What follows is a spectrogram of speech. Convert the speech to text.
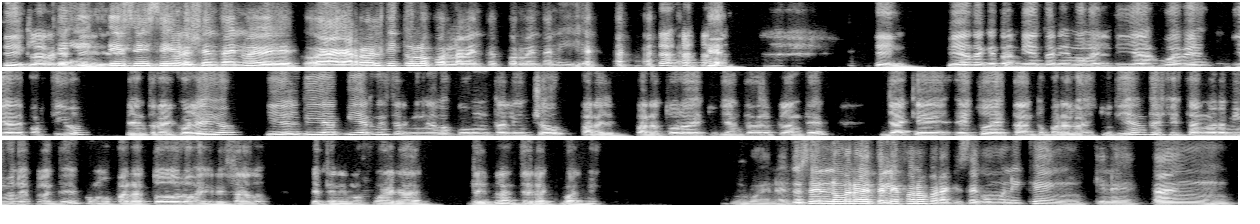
Sí, claro que sí. Sí, sí, sí, el 89. Agarró el título por, la venta, por ventanilla. sí, fíjate que también tenemos el día jueves, día deportivo dentro del colegio, y el día viernes terminamos con un talent show para, el, para todos los estudiantes del plantel, ya que esto es tanto para los estudiantes que están ahora mismo en el plantel como para todos los egresados que tenemos fuera del plantel actualmente. Bueno, entonces el número de teléfono para que se comuniquen quienes están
